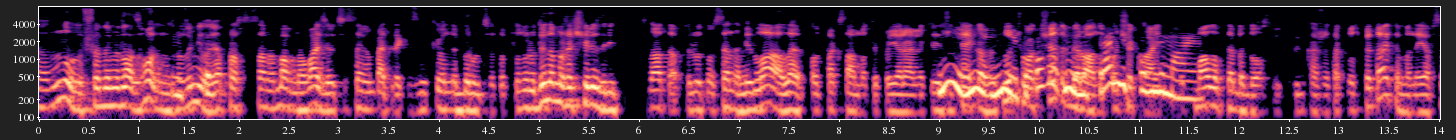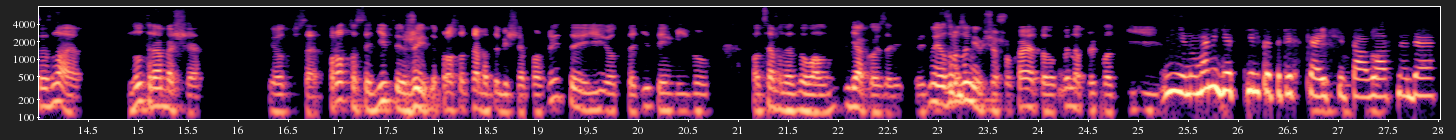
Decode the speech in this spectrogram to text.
Е, Ну, щодо мідла згоден, зрозуміло. Я просто саме мав на увазі оці самі метрики, звідки вони беруться. Тобто, ну людина може через рік знати абсолютно все на мідла, але от так само, типу, є реально клієнт, Ні, я ні, кажуть, ну чувак, такого, ще тобі рано, почекай, немає. мало в тебе досвіду. Він каже: так, ну спитайте мене, я все знаю. Ну, треба ще. І от все. Просто сидіти, жити. Просто треба тобі ще пожити, і от тоді ти мій. Ну, оце мене здивувало. Дякую за відповідь. Ну я зрозумів, що шукаєте. Ви, наприклад, і Ні, ну в мене є кілька таких кейсів, та власне, де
